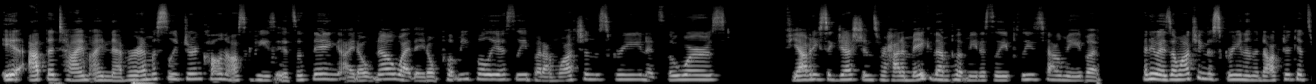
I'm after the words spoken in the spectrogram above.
It, at the time, I never am asleep during colonoscopies. It's a thing. I don't know why they don't put me fully asleep, but I'm watching the screen. It's the worst. If you have any suggestions for how to make them put me to sleep, please tell me. But, anyways, I'm watching the screen and the doctor gets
